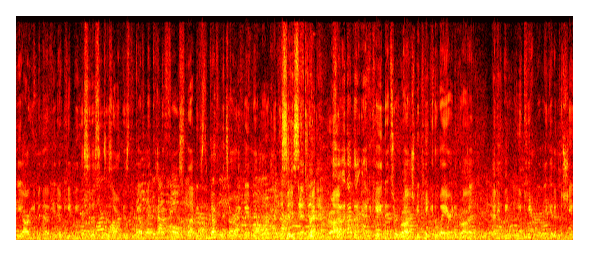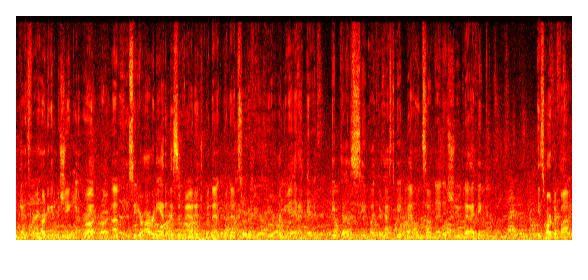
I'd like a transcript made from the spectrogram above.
the argument of you know keeping the citizens as armed as the government kind of falls flat because the government's already way more armed than the citizens, right? Right. So, and I'm not advocating that certain Right. guns should be taken away or anything, Right. but I mean, we, you can't really get a machine gun. It's very hard to get a machine gun, right? Right, right. Um, so you're already at a disadvantage when that when that's sort of your, your argument, and, I- and it does seem like there has to be a balance on that issue that I think is hard to find.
